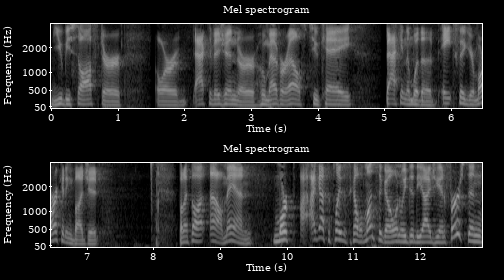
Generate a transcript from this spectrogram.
Ubisoft or or Activision or whomever else 2K backing them with a eight figure marketing budget. But I thought, oh man, more. I got to play this a couple months ago when we did the IGN first, and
